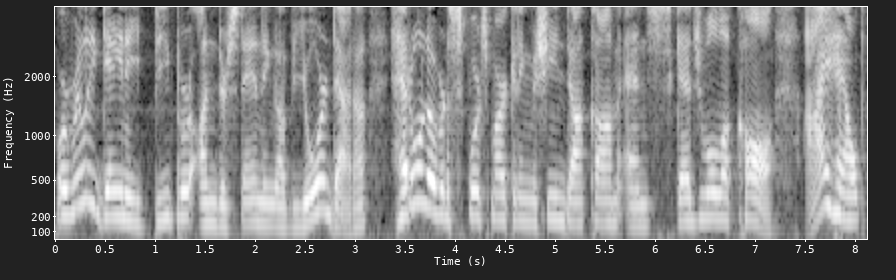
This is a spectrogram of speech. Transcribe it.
or really gain a deeper understanding of your data, head on over to sportsmarketingmachine.com and schedule a call. I help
